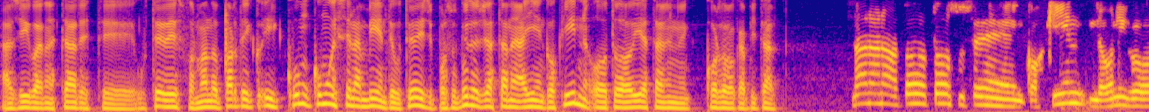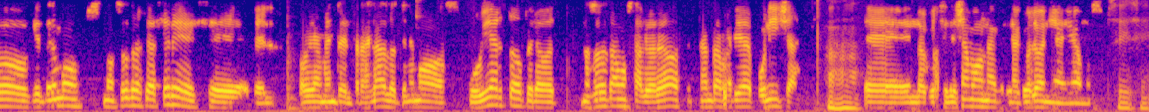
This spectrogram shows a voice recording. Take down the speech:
Allí van a estar este, ustedes formando parte. ¿Y cómo, cómo, es el ambiente? ¿Ustedes, por supuesto, ya están ahí en Cosquín o todavía están en Córdoba Capital? No, no, no, todo, todo sucede en Cosquín. Lo único que tenemos nosotros que hacer es, eh, obviamente, el traslado lo tenemos cubierto, pero nosotros estamos albergados en Santa María de Punilla, eh, en lo que se le llama una, la colonia, digamos. Sí, sí.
